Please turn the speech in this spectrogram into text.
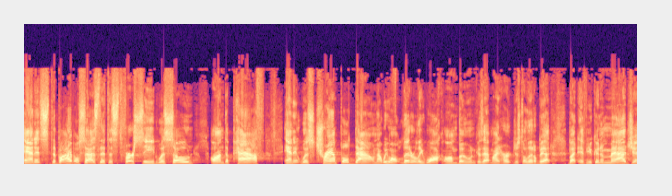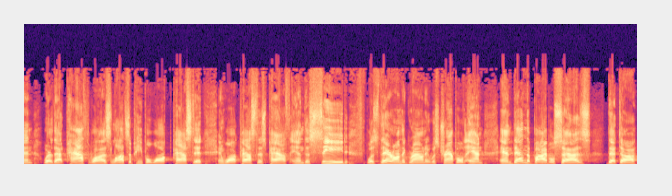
And it's the Bible says that the first seed was sown on the path and it was trampled down. Now, we won't literally walk on Boone because that might hurt just a little bit. But if you can imagine where that path was, lots of people walked past it and walked past this path, and the seed was there on the ground. It was trampled. And, and then the Bible says that uh,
